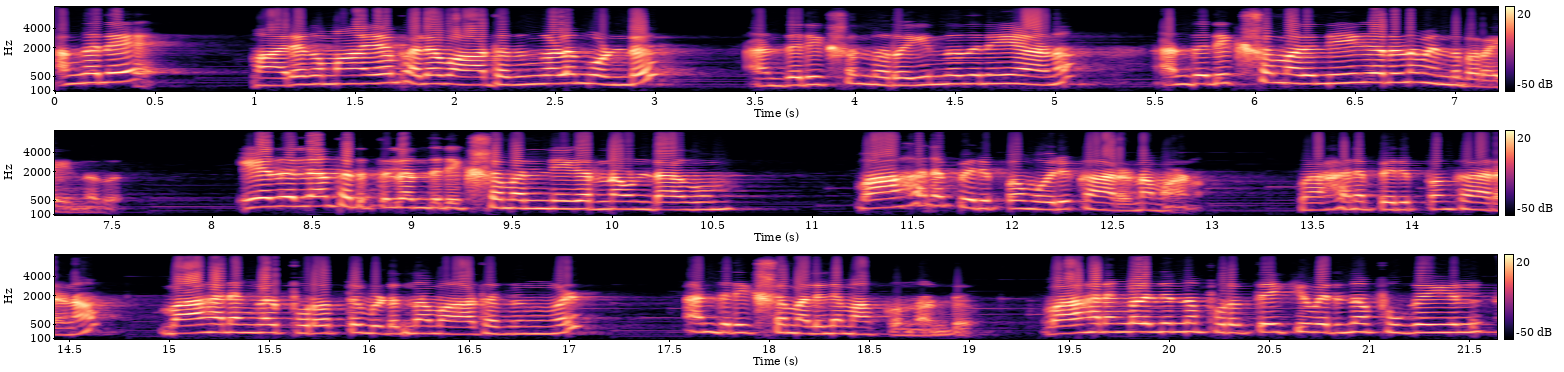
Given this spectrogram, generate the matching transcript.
അങ്ങനെ മാരകമായ പല വാതകങ്ങളും കൊണ്ട് അന്തരീക്ഷം നിറയുന്നതിനെയാണ് അന്തരീക്ഷ മലിനീകരണം എന്ന് പറയുന്നത്. ഏതെല്ലാം തരത്തിൽ അന്തരീക്ഷ മലിനീകരണം ഉണ്ടാകും? വാഹനപ്പെരുപ്പം ഒരു കാരണമാണ്. വാഹനപ്പെരുപ്പം കാരണം വാഹനങ്ങൾ പുറത്തുവിടുന്ന വാതകങ്ങൾ അന്തരീക്ഷ മലിനമാക്കുന്നുണ്ട്. വാഹനങ്ങളിൽ നിന്നും പുറത്തേക്ക് വരുന്ന പുകയിൽ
